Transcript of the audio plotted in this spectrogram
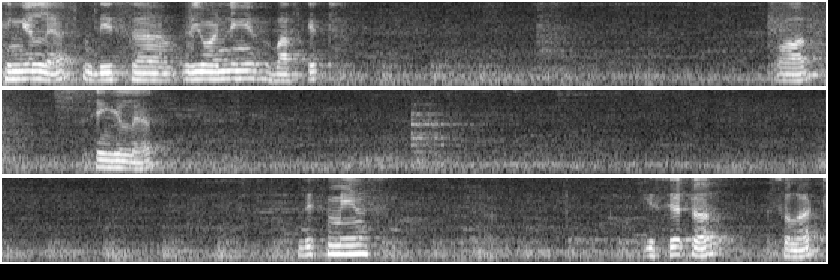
single layer this uh, rewinding is basket or single layer this means stator slot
